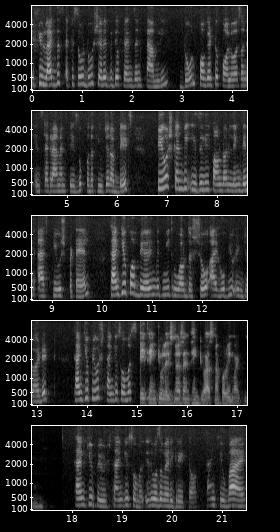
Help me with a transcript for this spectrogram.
If you like this episode, do share it with your friends and family. Don't forget to follow us on Instagram and Facebook for the future updates. Piyush can be easily found on LinkedIn as Piyush Patel. Thank you for bearing with me throughout the show. I hope you enjoyed it. Thank you, Piyush. Thank you so much. hey thank you listeners and thank you asna for inviting me Thank you, Piyush. Thank you so much. It was a very great talk. Thank you. Bye.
